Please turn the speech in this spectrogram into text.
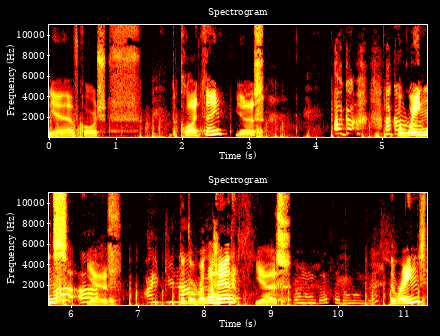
Yeah, of course. The cloud thing? Yes. I got I got The wings? uh, Yes. I do The gorilla head? this. Yes. I this. I don't own this. The rings?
